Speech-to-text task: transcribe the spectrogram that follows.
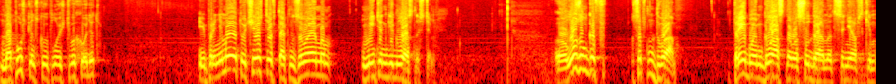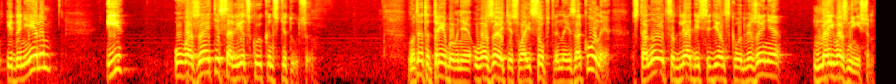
на Пушкинскую площадь выходят – и принимают участие в так называемом митинге гласности. Э, лозунгов, собственно, два. Требуем гласного суда над Синявским и Даниэлем и уважайте советскую конституцию. Вот это требование «уважайте свои собственные законы» становится для диссидентского движения наиважнейшим.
